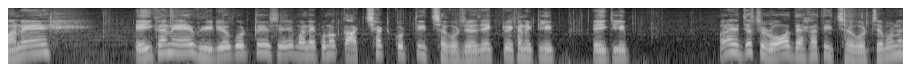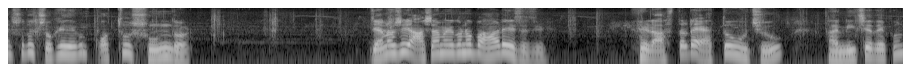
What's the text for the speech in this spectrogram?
মানে এইখানে ভিডিও করতে এসে মানে কোনো কাটছাট করতে ইচ্ছা করছে না যে একটু এখানে ক্লিপ এই ক্লিপ মানে জাস্ট র দেখাতে ইচ্ছা করছে। মানে শুধু চোখে দেখুন কত সুন্দর। যেন সেই আসামের কোনো পাহাড়ে এসেছি। রাস্তাটা এত উঁচু, আর নিচে দেখুন,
